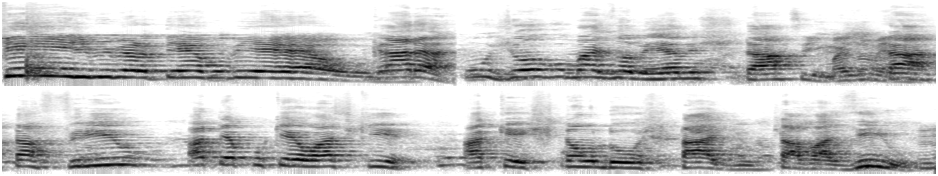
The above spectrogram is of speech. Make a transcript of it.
Fim de primeiro tempo, Biel. Cara, um jogo mais ou menos, tá? Sim, mais ou menos. Tá, tá frio, até porque eu acho que a questão do estádio tá vazio Uhum.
